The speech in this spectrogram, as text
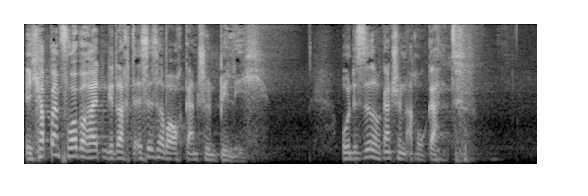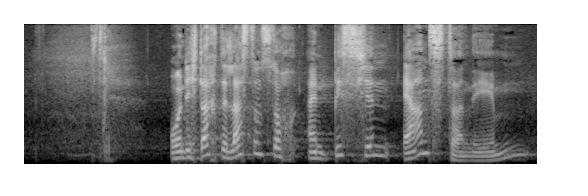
Ich habe beim Vorbereiten gedacht, es ist aber auch ganz schön billig. Und es ist auch ganz schön arrogant. Und ich dachte, lasst uns doch ein bisschen ernster nehmen,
